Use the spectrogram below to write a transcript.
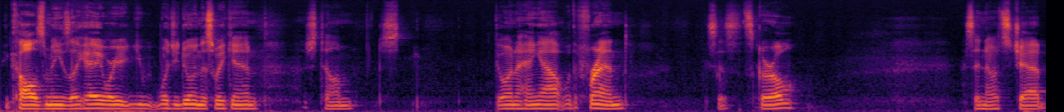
He calls me. He's like, "Hey, where you? What you doing this weekend?" I just tell him, just going to hang out with a friend. He says, "It's a girl." I said, "No, it's Chad."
